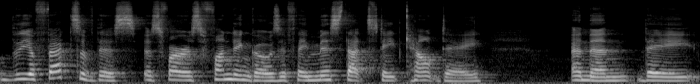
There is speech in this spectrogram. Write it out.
The effects of this, as far as funding goes, if they miss that state count day, and then they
